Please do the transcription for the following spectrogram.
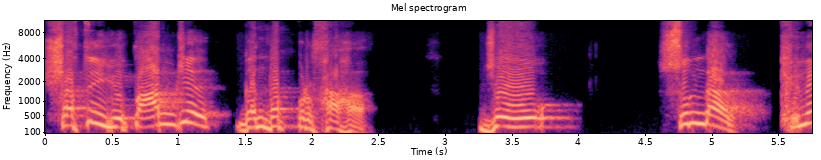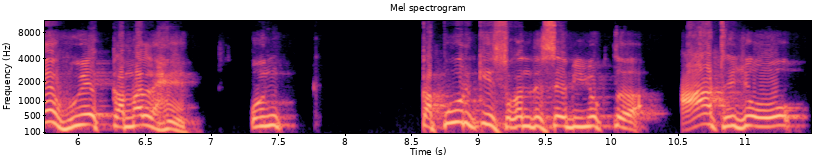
शतयुताब्ज गंध प्रथा जो सुंदर खिले हुए कमल हैं, उन कपूर की सुगंध से भी युक्त आठ जो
